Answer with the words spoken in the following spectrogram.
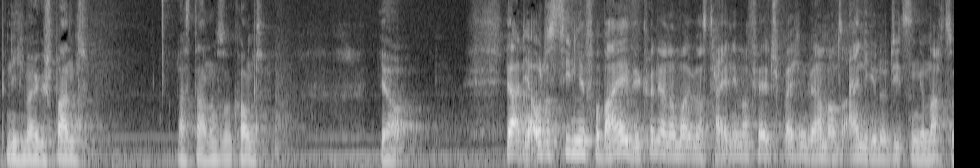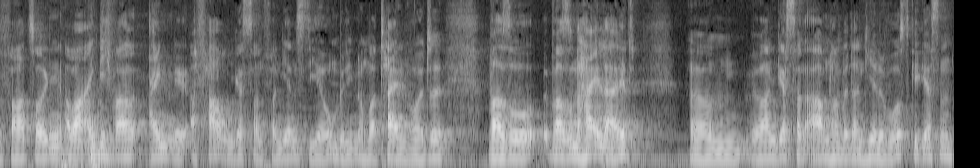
bin ich mal gespannt, was da noch so kommt. Ja. Ja, die Autos ziehen hier vorbei. Wir können ja nochmal über das Teilnehmerfeld sprechen. Wir haben uns einige Notizen gemacht zu Fahrzeugen, aber eigentlich war eine Erfahrung gestern von Jens, die er unbedingt nochmal teilen wollte, war so, war so ein Highlight. Ähm, wir waren gestern Abend, haben wir dann hier eine Wurst gegessen.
